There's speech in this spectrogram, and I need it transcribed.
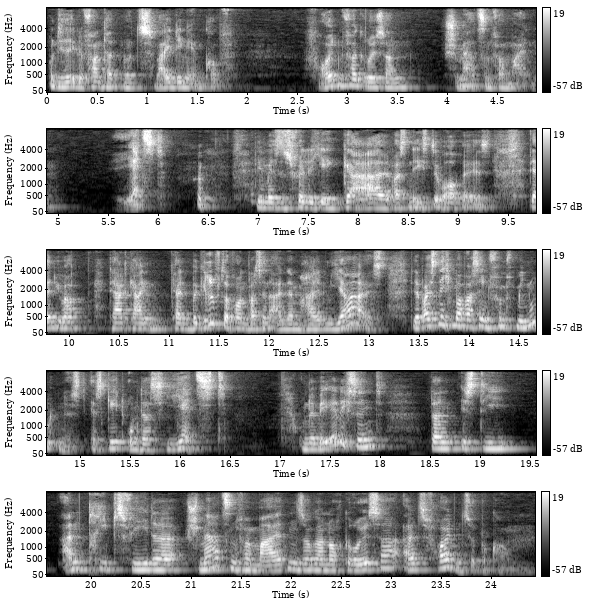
Und dieser Elefant hat nur zwei Dinge im Kopf. Freuden vergrößern, Schmerzen vermeiden. Jetzt! Dem ist es völlig egal, was nächste Woche ist. Der hat überhaupt, der hat keinen, keinen Begriff davon, was in einem halben Jahr ist. Der weiß nicht mal, was in fünf Minuten ist. Es geht um das Jetzt. Und wenn wir ehrlich sind, dann ist die Antriebsfeder Schmerzen vermeiden sogar noch größer als Freuden zu bekommen.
